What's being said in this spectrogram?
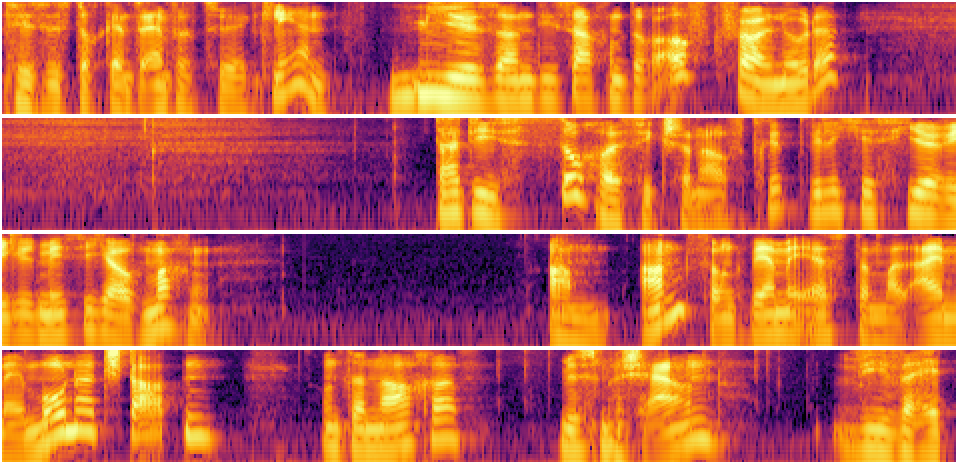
das ist doch ganz einfach zu erklären. Mir sind die Sachen doch aufgefallen, oder? Da dies so häufig schon auftritt, will ich es hier regelmäßig auch machen. Am Anfang werden wir erst einmal einmal im Monat starten und danach müssen wir schauen, wie weit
